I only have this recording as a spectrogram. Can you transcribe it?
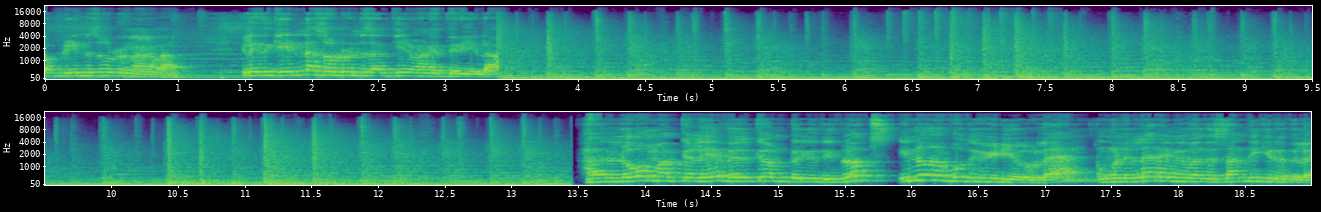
அப்படின்னு சொல்றோம் நாங்களா இல்ல இதுக்கு என்ன சொல்றேன்னு சத்தியம் எனக்கு தெரியல. ஹலோ மக்களே welcome to you the vlogs. இன்னொரு புது வீடியோவில் உங்கள் எல்லாரையுமே வந்து சந்திக்கிறதுல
